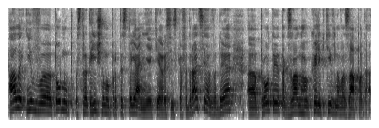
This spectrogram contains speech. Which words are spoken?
але і в тому стратегічному протистоянні, яке Російська Федерація веде проти так званого колективного Запада.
